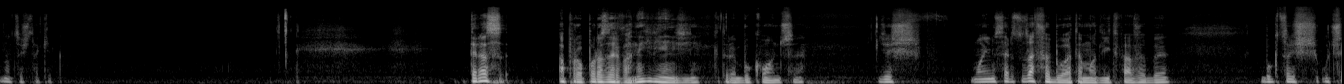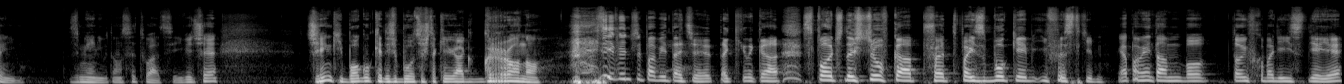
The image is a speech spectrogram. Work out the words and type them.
no coś takiego. Teraz a propos rozerwanych więzi, które Bóg łączy. Gdzieś w moim sercu zawsze była ta modlitwa, żeby Bóg coś uczynił, zmienił tą sytuację. I wiecie, dzięki Bogu kiedyś było coś takiego jak grono. Nie wiem, czy pamiętacie, taka społecznościówka przed Facebookiem i wszystkim. Ja pamiętam, bo to już chyba nie istnieje.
